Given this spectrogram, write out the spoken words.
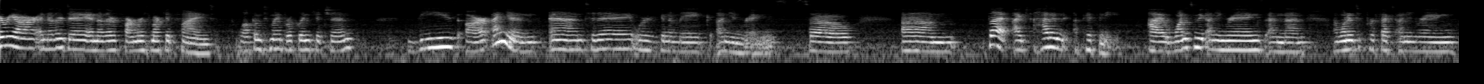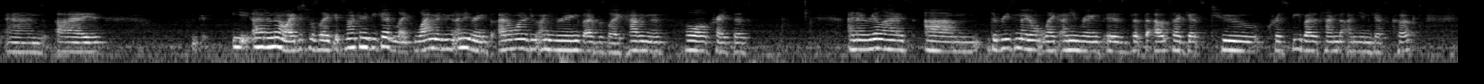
Here we are, another day, another farmer's market find. Welcome to my Brooklyn kitchen. These are onions, and today we're gonna make onion rings. So, um, but I had an epiphany. I wanted to make onion rings, and then I wanted to perfect onion rings, and I I don't know. I just was like, it's not to be good. Like, why am I doing onion rings? I don't want to do onion rings. I was like having this whole crisis. And I realized um, the reason I don't like onion rings is that the outside gets too crispy by the time the onion gets cooked.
